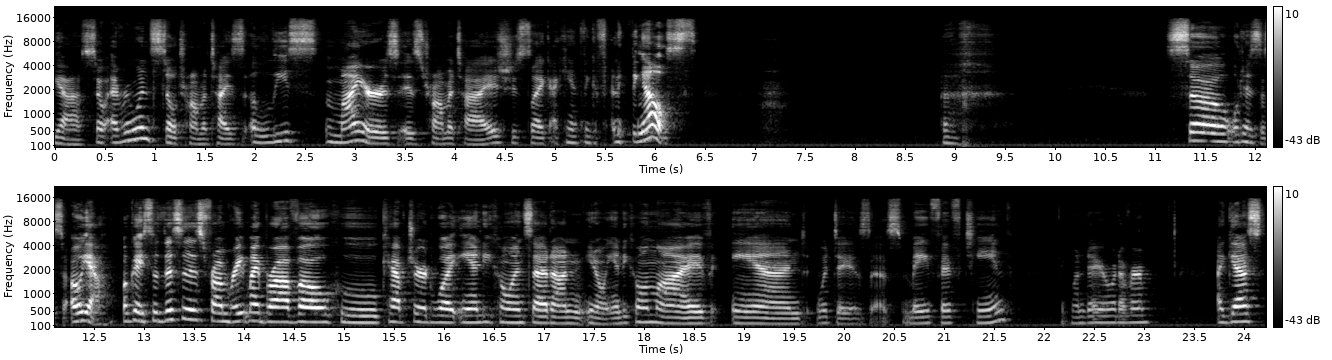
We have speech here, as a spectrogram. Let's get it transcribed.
yeah, so everyone's still traumatized. Elyse Myers is traumatized. She's like, I can't think of anything else. Ugh. So, what is this? Oh, yeah. Okay, so this is from Rate My Bravo, who captured what Andy Cohen said on, you know, Andy Cohen Live. And what day is this? May 15th? Like Monday or whatever. I guess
